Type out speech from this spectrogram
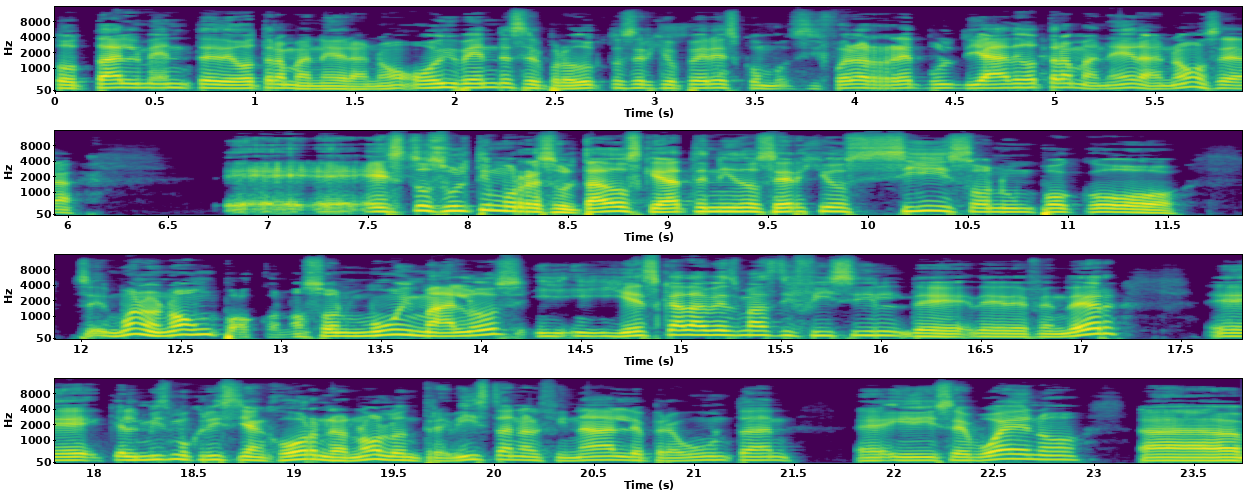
totalmente de otra manera, ¿no? Hoy vendes el producto Sergio Pérez como si fuera Red Bull ya de otra manera, ¿no? O sea, eh, eh, estos últimos resultados que ha tenido Sergio sí son un poco, bueno, no un poco, ¿no? Son muy malos y, es cada vez más difícil de, defender. el mismo Christian Horner, ¿no? Lo entrevistan al final, le preguntan eh, y dice, bueno, ah,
